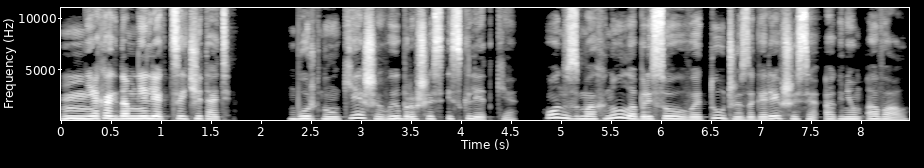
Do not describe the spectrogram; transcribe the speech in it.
Некогда мне лекции читать! Буркнул Кеша, выбравшись из клетки. Он взмахнул, обрисовывая тут же загоревшийся огнем овал.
